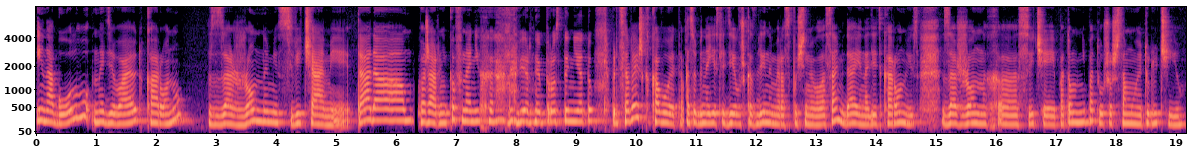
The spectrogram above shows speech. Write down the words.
и на голову надевают корону с зажженными свечами. Та-дам! Пожарников на них, наверное, просто нету. Представляешь, каково это? Особенно если девушка с длинными распущенными волосами, да, и надеть корону из зажженных э, свечей. Потом не потушишь саму эту лючию.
